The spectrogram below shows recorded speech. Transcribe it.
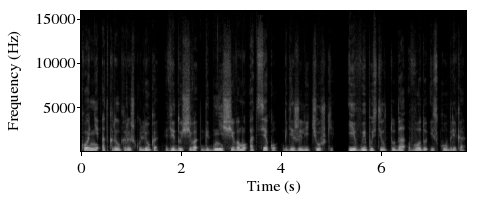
Конни открыл крышку люка, ведущего к днищевому отсеку, где жили чушки, и выпустил туда воду из кубрика.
